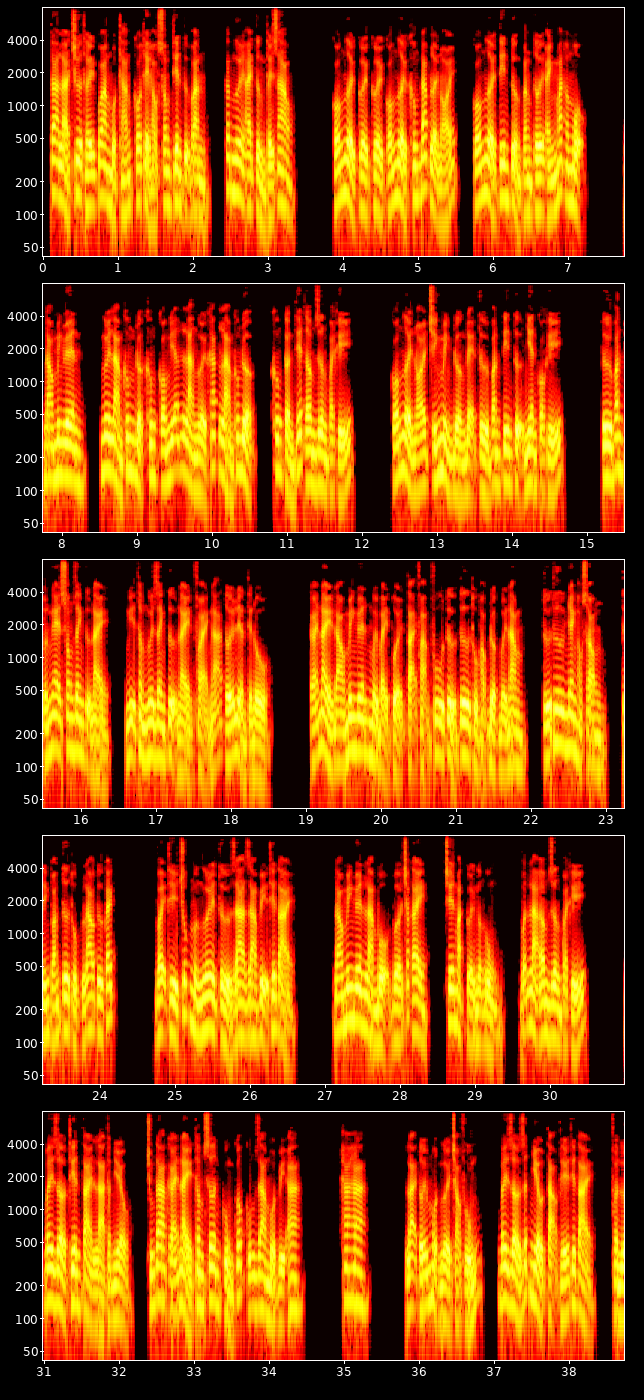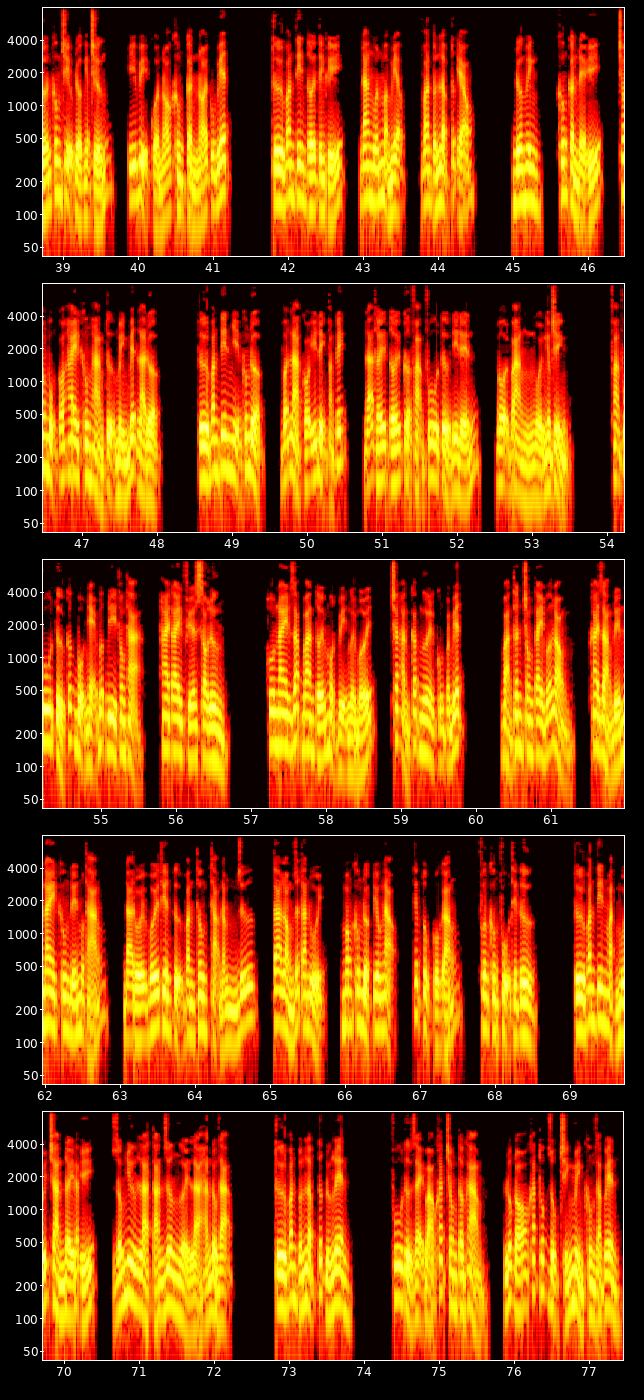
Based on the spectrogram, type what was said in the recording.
Ta là chưa thấy qua một tháng có thể học xong thiên tự văn, các ngươi ai từng thấy sao? Có người cười cười, có người không đáp lời nói, có người tin tưởng căng tới ánh mắt hâm mộ. Đào minh nguyên ngươi làm không được không có nghĩa là người khác làm không được, không cần thiết âm dương quái khí có người nói chính mình đường đệ từ văn tin tự nhiên có khí. Từ văn tuấn nghe xong danh tự này nghĩ thầm ngươi danh tự này phải ngã tới liền tiền đồ. Cái này đào minh nguyên mười bảy tuổi tại phạm phu tử tư thuộc học được mười năm tứ thư nhanh học xong tính toán tư thuộc lao tư cách. Vậy thì chúc mừng ngươi từ ra gia vị thiên tài. Đào minh nguyên làm bộ vừa chắc tay trên mặt cười ngượng ngùng, vẫn là âm dương quái khí. Bây giờ thiên tài là thật nhiều chúng ta cái này thâm sơn cùng cốc cũng ra một vị a. Ha ha. Lại tới một người trào phúng bây giờ rất nhiều tạo thế thiên tài phần lớn không chịu được nghiệm chứng ý vị của nó không cần nói cũng biết từ văn tin tới tính khí, đang muốn mở miệng, văn tuấn lập tức kéo. Đương minh không cần để ý, trong bụng có hay không hàng tự mình biết là được. Từ văn tin nhịn không được, vẫn là có ý định phản kích, đã thấy tới cửa phạm phu tử đi đến, đội vàng ngồi nghiêm chỉnh. Phạm phu tử cước bộ nhẹ bước đi thong thả, hai tay phía sau lưng. Hôm nay giáp ban tới một vị người mới, chắc hẳn các ngươi cũng phải biết. Bản thân trong tay vỡ lòng, khai giảng đến nay không đến một tháng, đã đối với thiên tự văn thông thạo nắm giữ, ta lòng rất an ủi, mong không được tiêu ngạo, tiếp tục cố gắng, phương không phụ thiên tư. Từ văn tin mặt mũi tràn đầy đắc ý giống như là tán dương người là hắn đồng dạng. từ văn tuấn lập tức đứng lên. Phu tử dạy bảo khắc trong tâm khảm, lúc đó khắc thúc giục chính mình không dám quên.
